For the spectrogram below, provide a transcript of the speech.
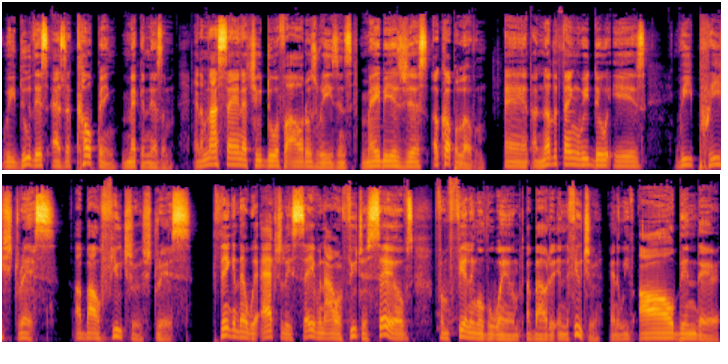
We do this as a coping mechanism. And I'm not saying that you do it for all those reasons. Maybe it's just a couple of them. And another thing we do is we pre stress about future stress, thinking that we're actually saving our future selves from feeling overwhelmed about it in the future. And we've all been there.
